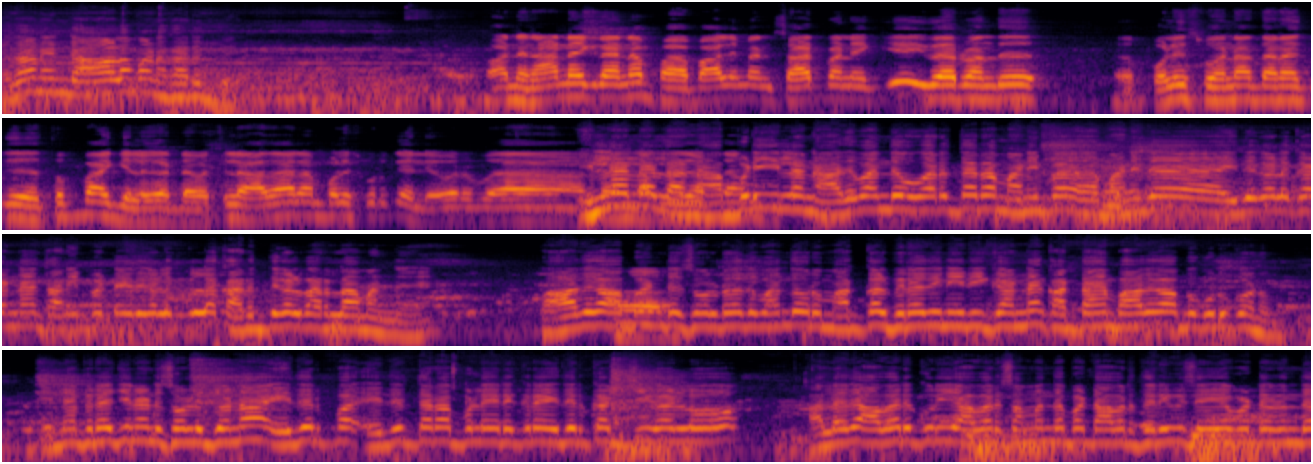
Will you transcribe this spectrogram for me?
அதான் இந்த ஆழமான கருத்து. நான் நினைக்கிறேன்னா பார்லிமெண்ட் ஸ்டார்ட் பண்ணிக்கு இவர் வந்து போலீஸ் வேணா தனக்கு துப்பாக்கியில் கட்ட வச்சுல அதெல்லாம் போலீஸ் கொடுக்க இல்லையா. ஒரு இல்ல இல்ல இல்ல அப்படி இல்லண்ணா அது வந்து ஒவ்வொருத்தர மனித மனித இதுகளுக்கான தனிப்பட்ட இதுகளுக்குள்ள கருத்துக்கள் வரலாமன்னு பாதுகாப்புன்னு சொல்றது வந்து ஒரு மக்கள் பிரதிநிதிக்கான கட்டாயம் பாதுகாப்பு கொடுக்கணும். என்ன பிரச்சனைன்னு சொல்லி சொன்னா எதிர்ப்ப எதிர்த்தரப்புல இருக்கிற எதிர்க்கட்சிகளோ அல்லது அவருக்குரிய அவர் சம்பந்தப்பட்ட அவர் தெரிவு செய்யப்பட்டிருந்த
